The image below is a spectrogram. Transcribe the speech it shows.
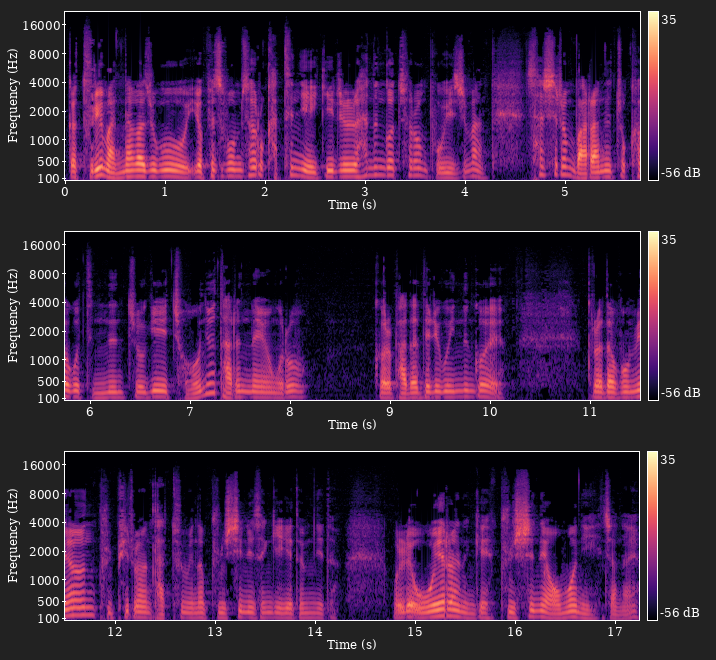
그러니까 둘이 만나가지고 옆에서 보면 서로 같은 얘기를 하는 것처럼 보이지만 사실은 말하는 쪽하고 듣는 쪽이 전혀 다른 내용으로 그걸 받아들이고 있는 거예요. 그러다 보면 불필요한 다툼이나 불신이 생기게 됩니다. 원래 오해라는 게 불신의 어머니잖아요.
